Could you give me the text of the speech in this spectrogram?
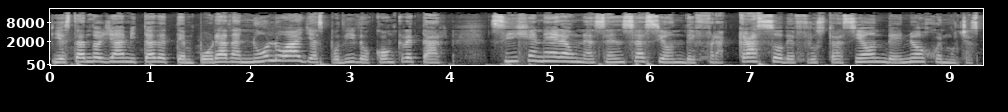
y estando ya a mitad de temporada no lo hayas podido concretar, sí genera una sensación de fracaso, de frustración, de enojo en muchas personas.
